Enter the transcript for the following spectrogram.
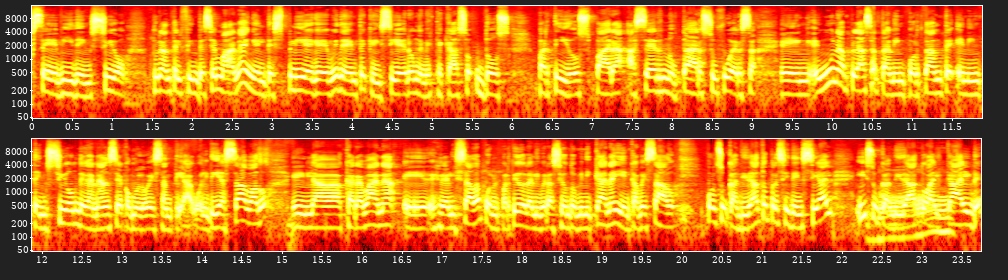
se evidenció durante el fin de semana en el despliegue evidente que hicieron, en este caso, dos partidos para hacer notar su fuerza en, una plaza tan importante en intención de ganancia como lo es Santiago. El día sábado, en la caravana eh, realizada por el Partido de la Liberación Dominicana y encabezado por su candidato presidencial y su candidato alcalde,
